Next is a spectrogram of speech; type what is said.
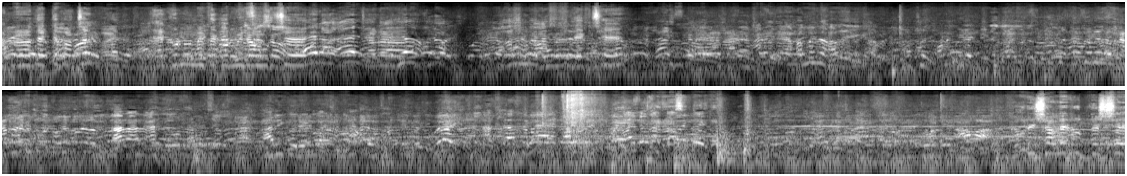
আপনারা দেখতে পাচ্ছেন এখনও নেতা কর্মীরা উঠছে দেখছে। বরিশালের উদ্দেশ্যে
